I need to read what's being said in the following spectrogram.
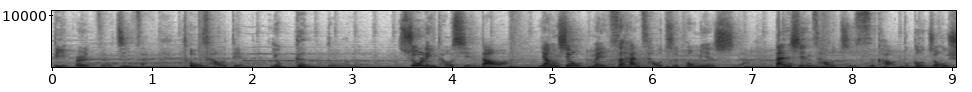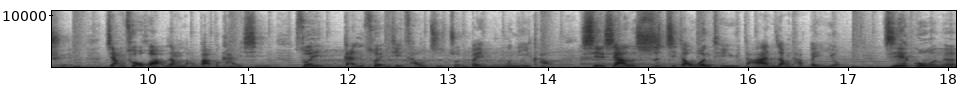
第二则记载，吐槽点呢又更多了。书里头写到啊，杨修每次和曹植碰面时啊，担心曹植思考不够周全，讲错话让老爸不开心，所以干脆替曹植准备模拟考，写下了十几道问题与答案让他备用。结果呢，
